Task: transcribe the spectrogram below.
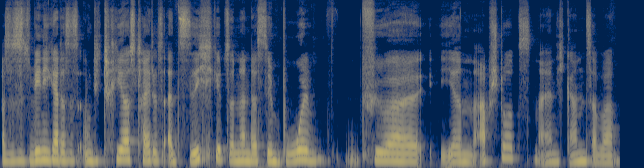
Also es ist weniger, dass es um die Trios-Titles als sich gibt, sondern das Symbol für ihren Absturz. Nein, nicht ganz, aber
